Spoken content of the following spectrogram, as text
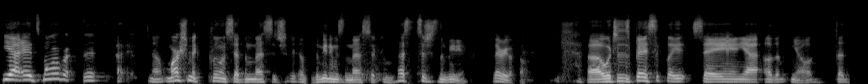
Yeah, it's more. Uh, you know, Marshall McLuhan said the message of the medium is the message. The message is the medium. There you go. Uh, which is basically saying, yeah, oh, the, you know, the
